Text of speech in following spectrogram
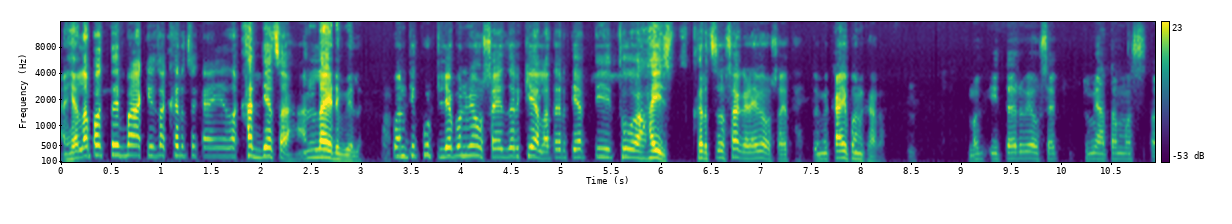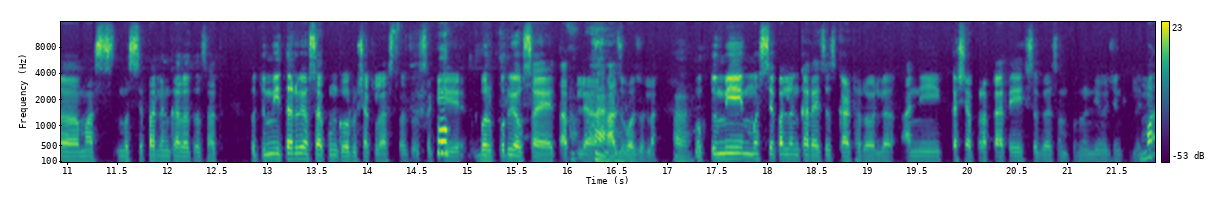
आणि ह्याला फक्त बाकीचा खर्च काय याचा खाद्याचा आणि लाइट बिल. पण ती कुठले पण व्यवसाय जर केला तर त्यात ती तो आहेच खर्च सगळ्या व्यवसायात आहे. तुम्ही काय पण करा. मग इतर व्यवसाय तुम्ही आता मस अं, मास मत्स्यपालन करतच आहात. पण तुम्ही इतर व्यवसाय पण करू शकला असता जसं की भरपूर व्यवसाय आहेत आपल्या हा. आजूबाजूला हा. मग तुम्ही मत्स्यपालन करायचंच का ठरवलं आणि कशा प्रकारे सगळं संपूर्ण नियोजन केलं म-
